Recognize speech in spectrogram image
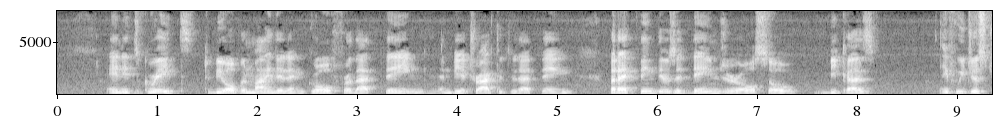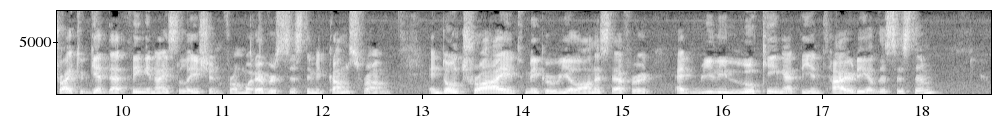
And it's great to be open minded and go for that thing and be attracted to that thing. But I think there's a danger also because if we just try to get that thing in isolation from whatever system it comes from and don't try to make a real honest effort at really looking at the entirety of the system,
